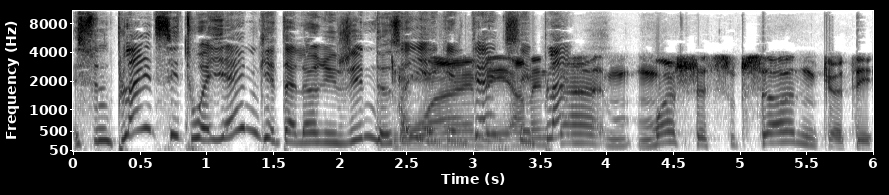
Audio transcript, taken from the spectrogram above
c'est une plainte citoyenne qui est à l'origine de ça. Il y a quelqu'un qui s'est plaint. Moi, je soupçonne que tu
